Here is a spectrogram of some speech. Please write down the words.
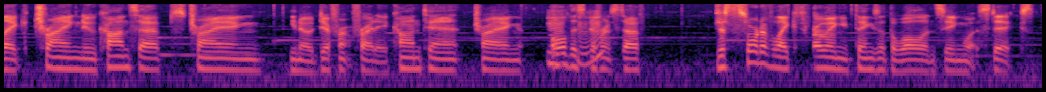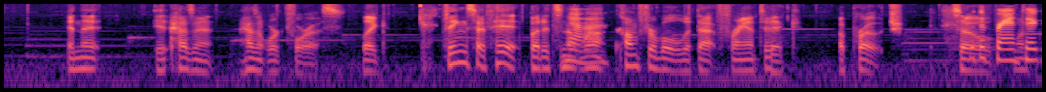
Like trying new concepts, trying, you know, different Friday content, trying all this Mhm. different stuff. Just sort of like throwing things at the wall and seeing what sticks. And that it hasn't hasn't worked for us. Like things have hit, but it's not Yeah. not comfortable with that frantic approach. So with the one- frantic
